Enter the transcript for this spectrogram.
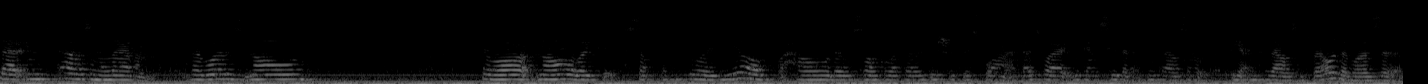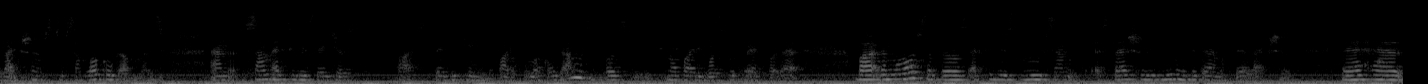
that in 2011 there was no there were no like some particular idea of how those local authorities should respond, and that's why we can see that in 2000 yeah in 2012 there was uh, elections to some local governments, and some activists they just passed they became part of the local governments because nobody was prepared for that. But the most of those activist groups, and especially during the time of the elections, they had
